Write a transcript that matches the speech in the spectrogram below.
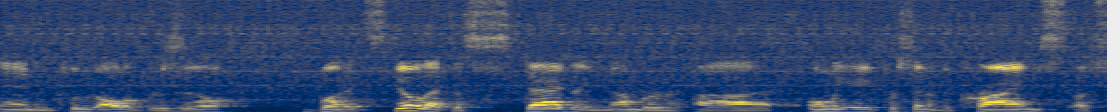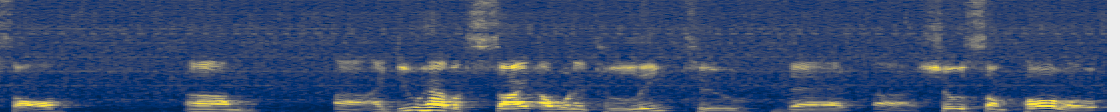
and include all of Brazil, but still that's a staggering number. Uh, only 8% of the crimes are solved. Um, uh, I do have a site I wanted to link to that uh, shows Sao Paulo.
